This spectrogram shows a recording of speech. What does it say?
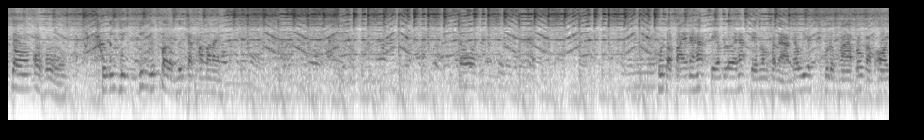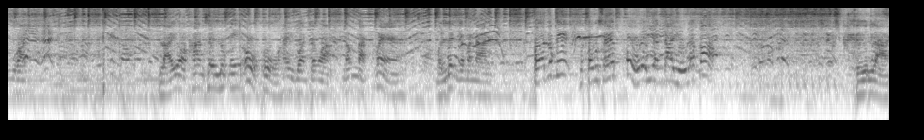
ดโดงโอ้โหตรงนี้ยิงยิงหรือเปิดหรือจะทำอะไร คู่ต่อไปนะฮะ เตรียมเลยฮะ เตรียมลงสนามทวีสกุลภาพบกับออยวัน ไหลออกข้างเส้นลูกนี้ โอ้โห ให้วันจังหวะ น้ำหนักแม่เหมือนเล่นกันมานาน เปิดลูกนี้ตระตูเซฟ โอ้โหยังได้อยู่แล้วก็ คืนหลัง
